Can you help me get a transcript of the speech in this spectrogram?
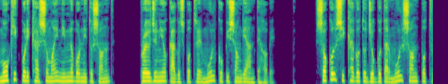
মৌখিক পরীক্ষার সময় নিম্নবর্ণিত সনদ, প্রয়োজনীয় কাগজপত্রের মূল কপি সঙ্গে আনতে হবে। সকল শিক্ষাগত যোগ্যতার মূল সনদপত্র,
